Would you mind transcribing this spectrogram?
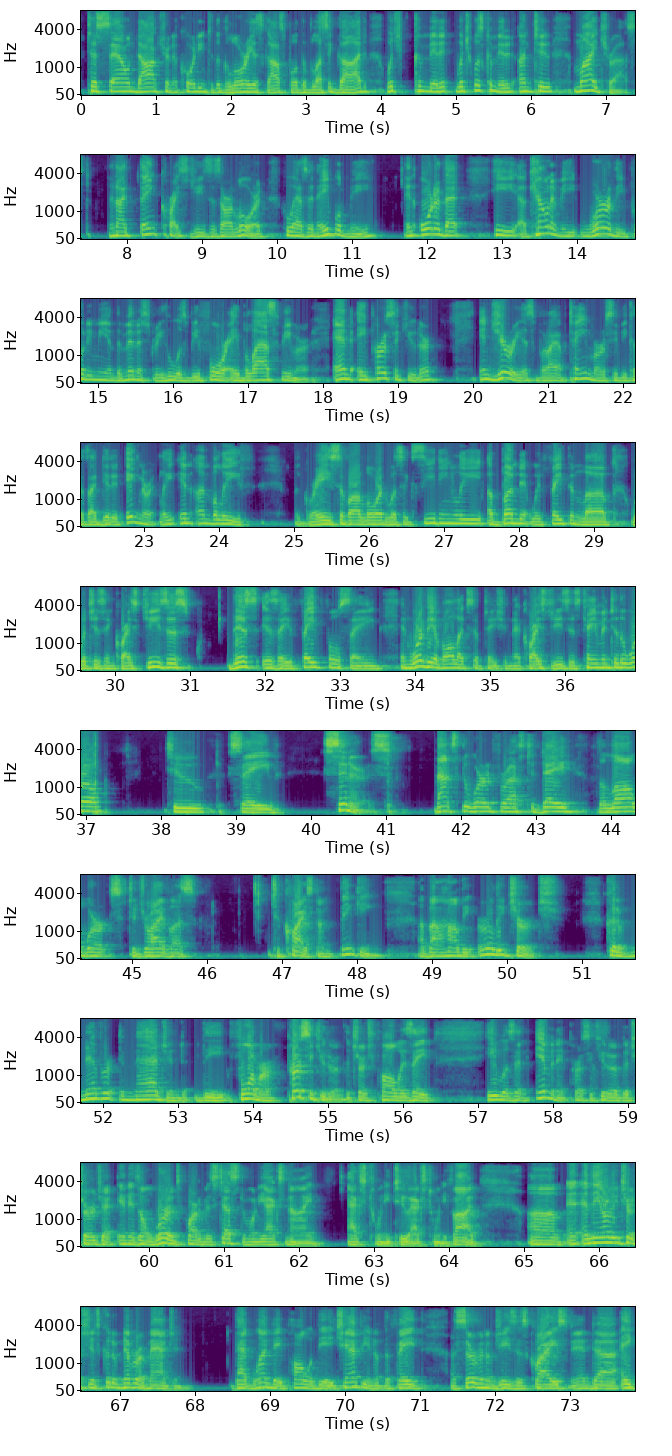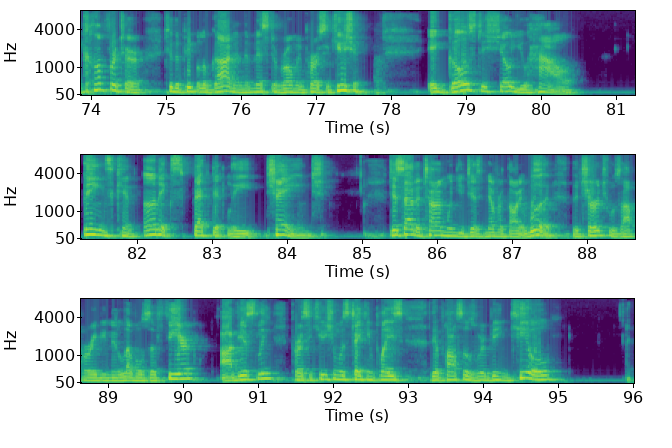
to sound doctrine according to the glorious gospel of the blessed God, which committed, which was committed unto my trust. And I thank Christ Jesus our Lord, who has enabled me in order that he accounted me worthy, putting me in the ministry, who was before a blasphemer and a persecutor injurious, but I obtained mercy because I did it ignorantly in unbelief. The grace of our Lord was exceedingly abundant with faith and love, which is in Christ Jesus. This is a faithful saying and worthy of all acceptation that Christ Jesus came into the world to save sinners. That's the word for us today. The law works to drive us to Christ. I'm thinking about how the early church could have never imagined the former persecutor of the church. Paul was a he was an eminent persecutor of the church in his own words, part of his testimony, Acts 9, Acts 22, Acts 25. Um, and, and the early church just could have never imagined that one day Paul would be a champion of the faith, a servant of Jesus Christ, and uh, a comforter to the people of God in the midst of Roman persecution. It goes to show you how things can unexpectedly change just at a time when you just never thought it would. The church was operating in levels of fear. Obviously, persecution was taking place. The apostles were being killed,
